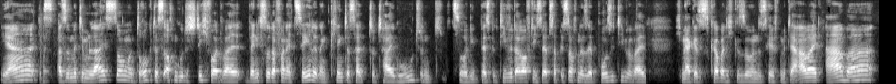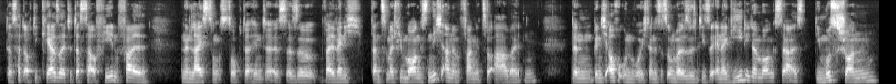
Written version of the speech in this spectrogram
Ja, das, also mit dem Leistung und Druck, das ist auch ein gutes Stichwort, weil wenn ich so davon erzähle, dann klingt das halt total gut und so die Perspektive darauf, die ich selbst habe, ist auch eine sehr positive, weil ich merke, es ist körperlich gesund, es hilft mit der Arbeit, aber das hat auch die Kehrseite, dass da auf jeden Fall ein Leistungsdruck dahinter ist. Also, weil wenn ich dann zum Beispiel morgens nicht anfange zu arbeiten, dann bin ich auch unruhig, dann ist es unruhig. Also diese Energie, die dann morgens da ist, die muss schon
